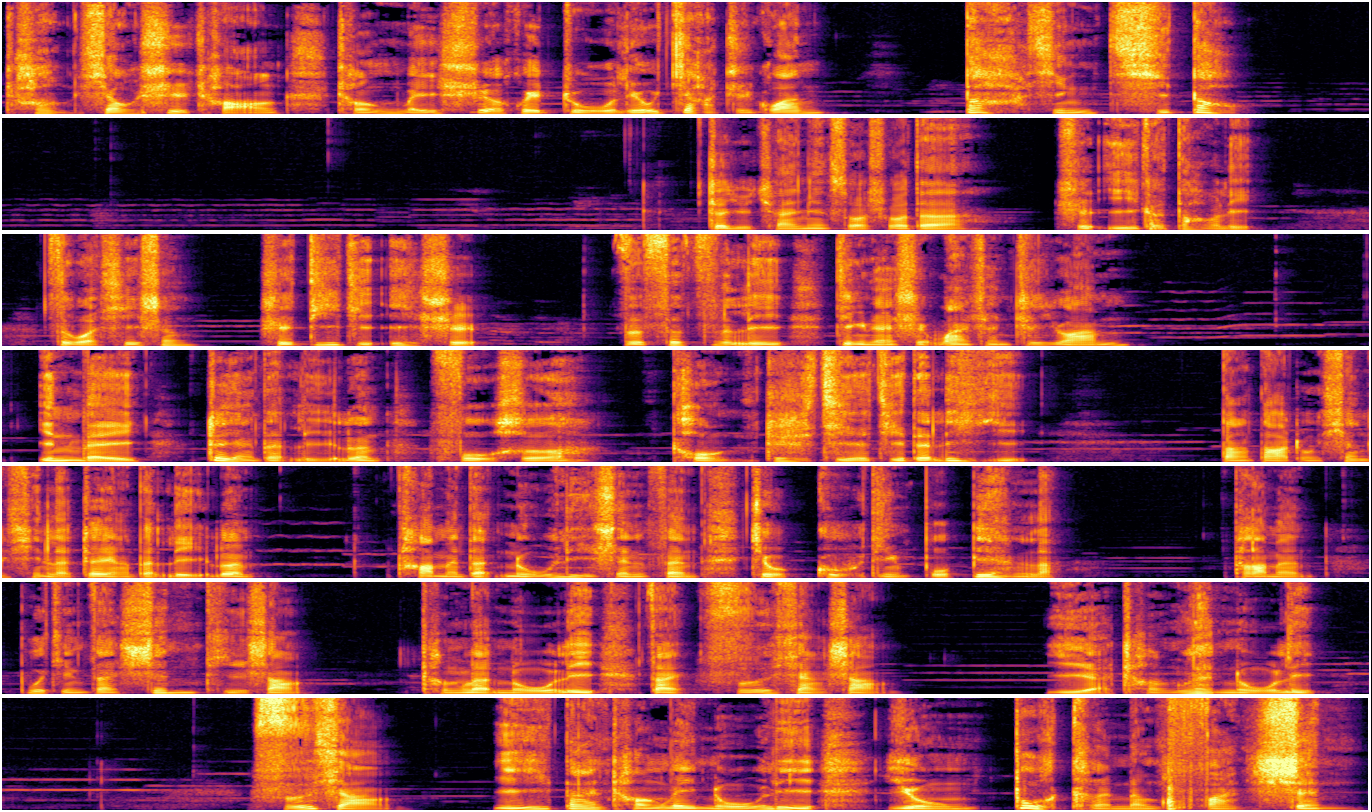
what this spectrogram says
畅销市场，成为社会主流价值观，大行其道。这与前面所说的是一个道理：自我牺牲是低级意识，自私自利竟然是万善之源。因为这样的理论符合统治阶级的利益。当大众相信了这样的理论，他们的奴隶身份就固定不变了。他们不仅在身体上成了奴隶，在思想上。也成了奴隶。思想一旦成为奴隶，永不可能翻身。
